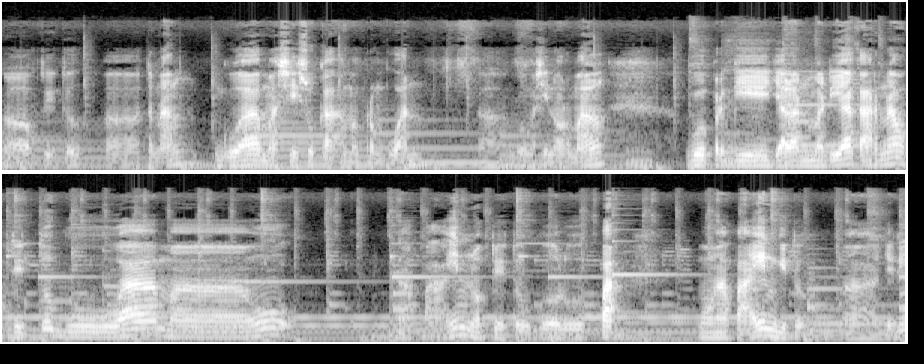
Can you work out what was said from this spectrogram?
uh, waktu itu uh, tenang. Gue masih suka sama perempuan uh, gue masih normal gue pergi jalan sama dia karena waktu itu gue mau ngapain waktu itu? Gue lupa mau ngapain gitu. Nah jadi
